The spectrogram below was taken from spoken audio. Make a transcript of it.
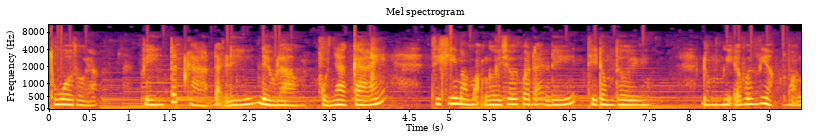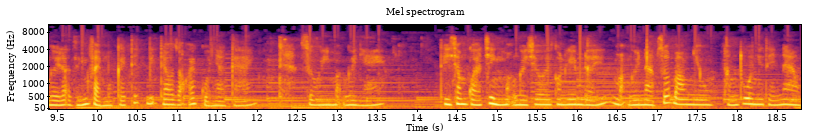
thua rồi ạ. Vì tất cả đại lý đều là của nhà cái thì khi mà mọi người chơi qua đại lý thì đồng thời đồng nghĩa với việc mọi người đã dính phải một cái thiết bị theo dõi của nhà cái rồi mọi người nhé thì trong quá trình mọi người chơi con game đấy mọi người nạp suốt bao nhiêu thắng thua như thế nào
